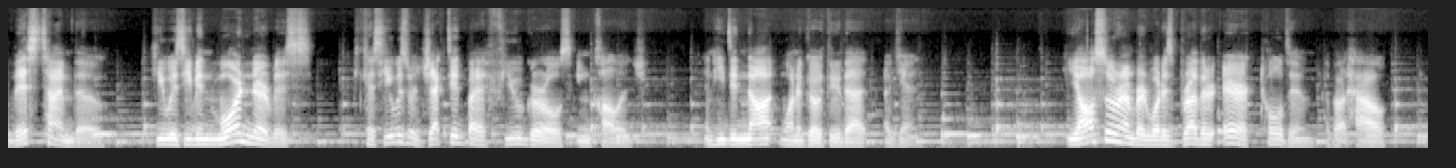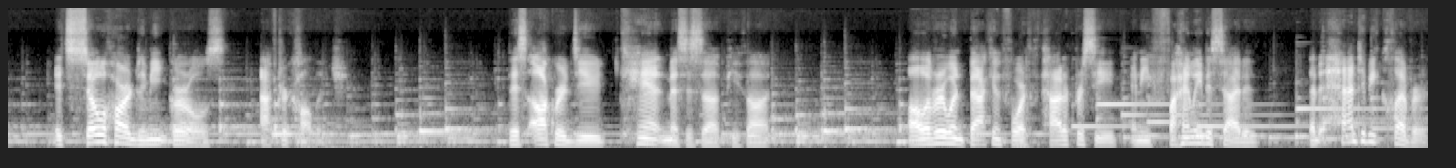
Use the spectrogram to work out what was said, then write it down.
This time, though, he was even more nervous because he was rejected by a few girls in college, and he did not want to go through that again. He also remembered what his brother Eric told him about how it's so hard to meet girls after college. This awkward dude can't mess this up, he thought. Oliver went back and forth with how to proceed, and he finally decided that it had to be clever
